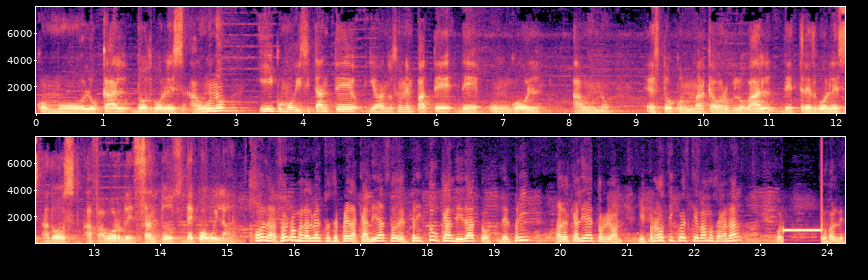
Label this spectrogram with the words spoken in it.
como local dos goles a uno y como visitante llevándose un empate de un gol a uno. Esto con un marcador global de tres goles a dos a favor de Santos de Coahuila. Hola, soy Román Alberto Cepeda, candidato del PRI, tu candidato del PRI a la alcaldía de Torreón. Mi pronóstico es que vamos a ganar por goles.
